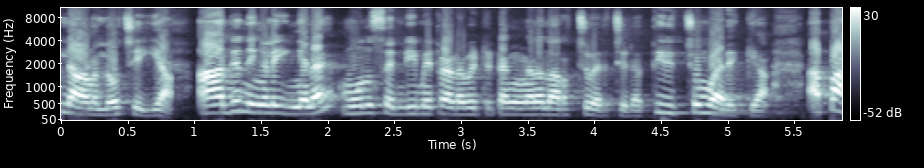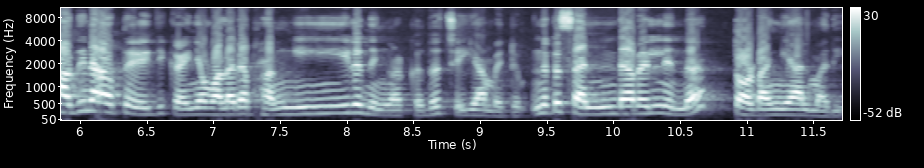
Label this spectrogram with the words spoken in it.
ചാർട്ടിലാണല്ലോ ചെയ്യുക. ആദ്യം നിങ്ങൾ ഇങ്ങനെ മൂന്ന് സെന്റിമീറ്റർ ഇടവിട്ടിട്ട് അങ്ങനെ നിറച്ചു വരച്ചിടുക. തിരിച്ചും വരയ്ക്കുക. അപ്പൊ അതിനകത്ത് എഴുതി കഴിഞ്ഞാൽ വളരെ ഭംഗിയിൽ നിങ്ങൾക്കിത് ചെയ്യാൻ പറ്റും. എന്നിട്ട് സെന്ററിൽ നിന്ന് തുടങ്ങിയാൽ മതി.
